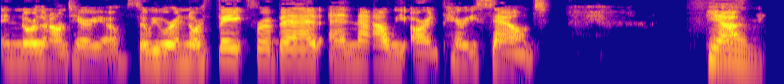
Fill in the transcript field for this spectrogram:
in northern ontario so we were in North Bay for a bit and now we are in Parry Sound Yeah. Fun.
